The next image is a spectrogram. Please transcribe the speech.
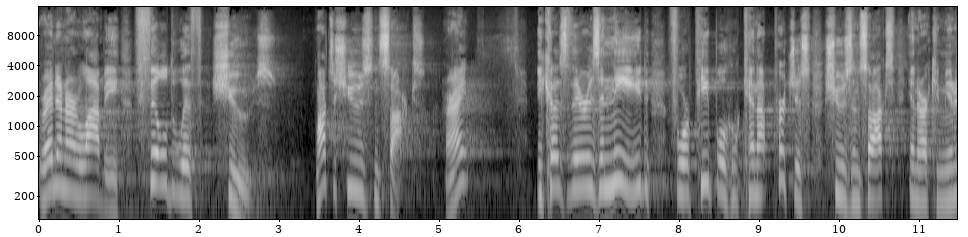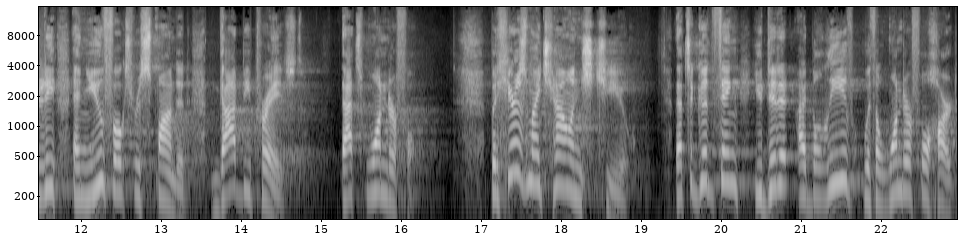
right in our lobby filled with shoes. Lots of shoes and socks, all right? Because there is a need for people who cannot purchase shoes and socks in our community, and you folks responded. God be praised. That's wonderful. But here's my challenge to you. That's a good thing. You did it, I believe, with a wonderful heart.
